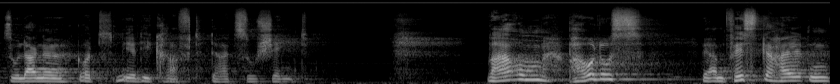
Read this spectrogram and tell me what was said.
solange Gott mir die Kraft dazu schenkt. Warum Paulus? Wir haben festgehalten,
